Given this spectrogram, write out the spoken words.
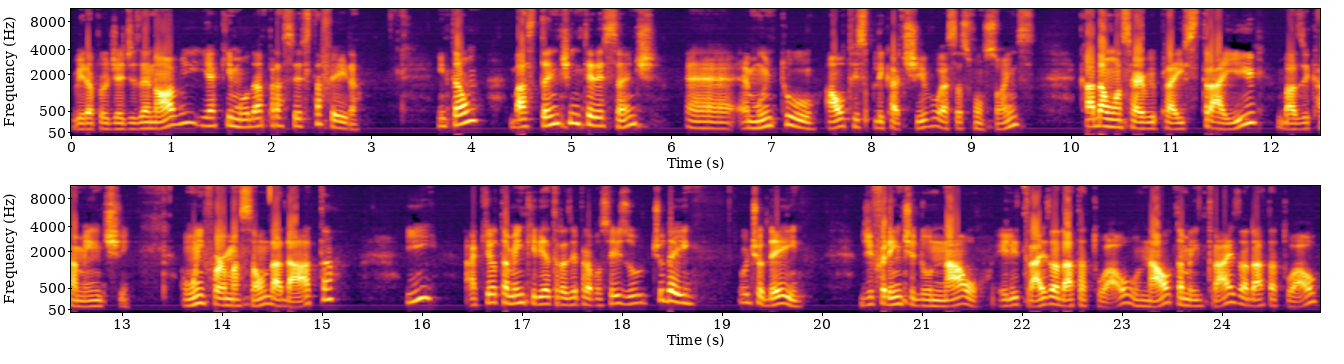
vira para o dia 19 e aqui muda para sexta-feira. Então, bastante interessante, é, é muito autoexplicativo essas funções. Cada uma serve para extrair, basicamente, uma informação da data e Aqui eu também queria trazer para vocês o today. O today, diferente do now, ele traz a data atual, o now também traz a data atual,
